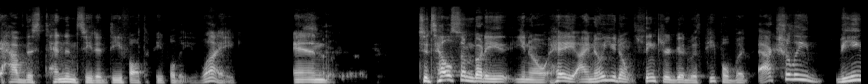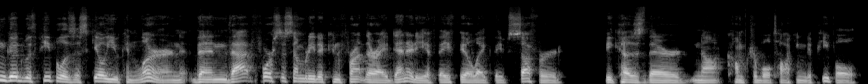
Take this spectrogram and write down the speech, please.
have this tendency to default to people that you like and to tell somebody you know hey i know you don't think you're good with people but actually being good with people is a skill you can learn then that forces somebody to confront their identity if they feel like they've suffered because they're not comfortable talking to people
